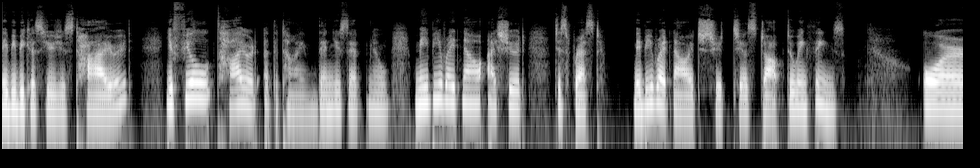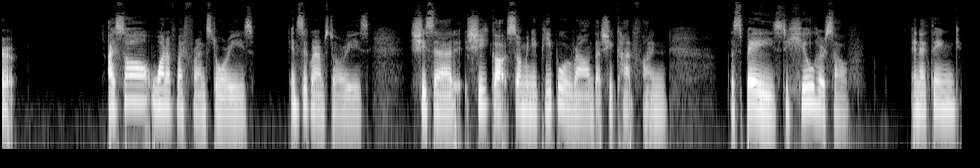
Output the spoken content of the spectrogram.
Maybe because you're just tired. You feel tired at the time. Then you said, no, maybe right now I should just rest. Maybe right now I should just stop doing things. Or I saw one of my friend's stories, Instagram stories. She said she got so many people around that she can't find a space to heal herself. And I think,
